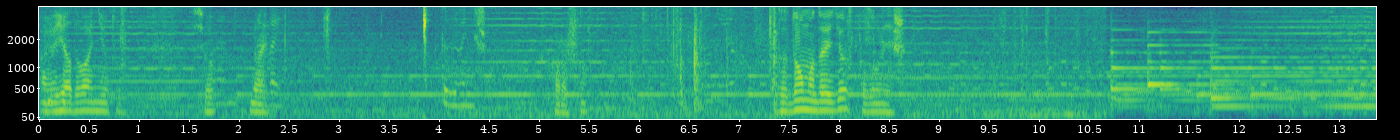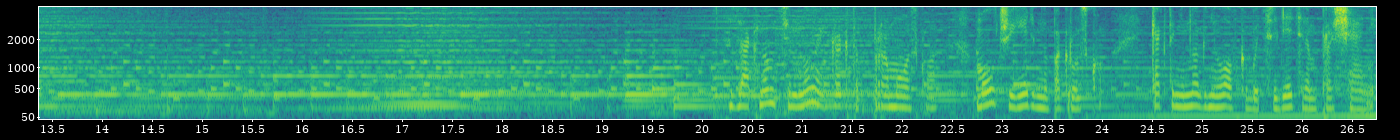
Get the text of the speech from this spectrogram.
А я два нету. Все, дай. Давай. Позвонишь. Хорошо. До дома дойдешь, позвонишь. За окном темно и как-то промозгло. Молча едем на погрузку. Как-то немного неловко быть свидетелем прощания.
